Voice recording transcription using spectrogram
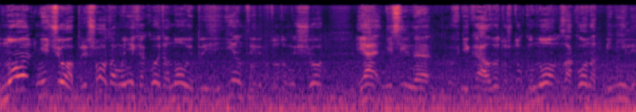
Но ничего, пришел там у них какой-то новый президент или кто там еще. Я не сильно вникал в эту штуку, но закон отменили.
